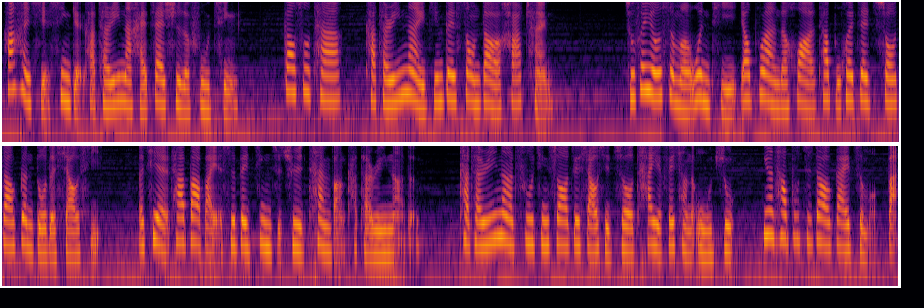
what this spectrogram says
哈海写信给卡塔琳娜还在世的父亲，告诉他卡塔琳娜已经被送到了哈海，除非有什么问题，要不然的话，他不会再收到更多的消息。而且他爸爸也是被禁止去探访卡塔琳娜的。卡塔琳娜父亲收到这个消息之后，他也非常的无助。因为他不知道该怎么办，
